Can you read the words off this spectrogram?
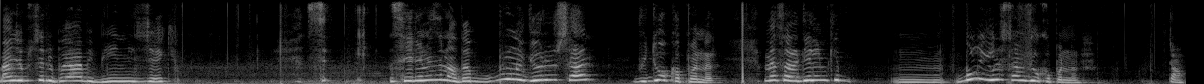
Bence bu seri bayağı bir beğenilecek. Se- serimizin adı bunu görürsen video kapanır. Mesela diyelim ki hmm, bunu görürsen video kapanır. Tamam.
